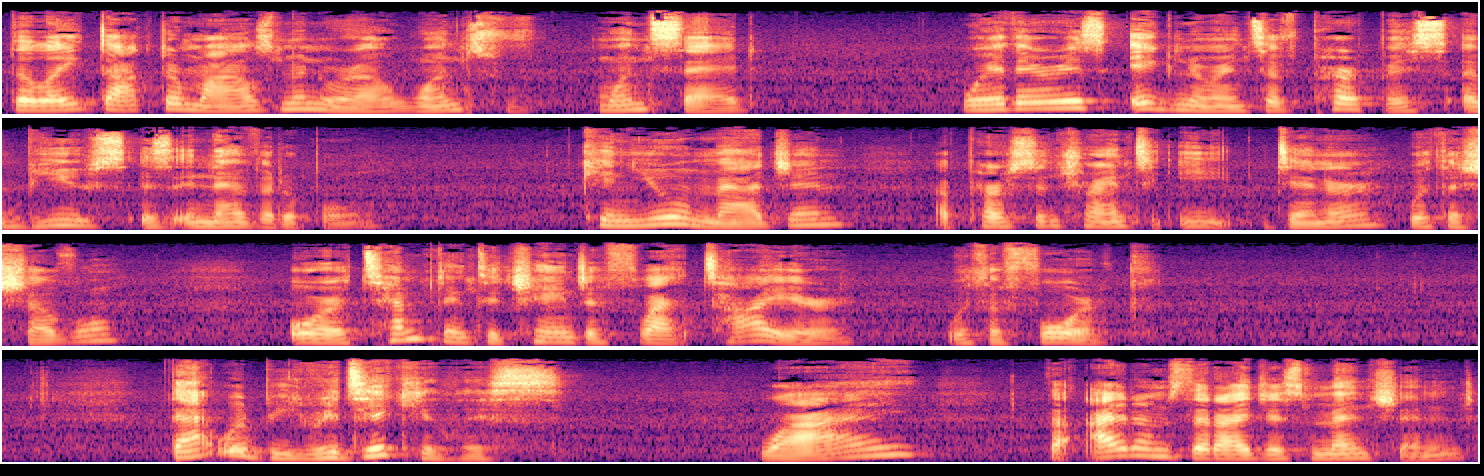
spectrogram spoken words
The late Dr. Myles Munroe once, once said, Where there is ignorance of purpose, abuse is inevitable. Can you imagine a person trying to eat dinner with a shovel or attempting to change a flat tire with a fork? That would be ridiculous. Why? The items that I just mentioned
